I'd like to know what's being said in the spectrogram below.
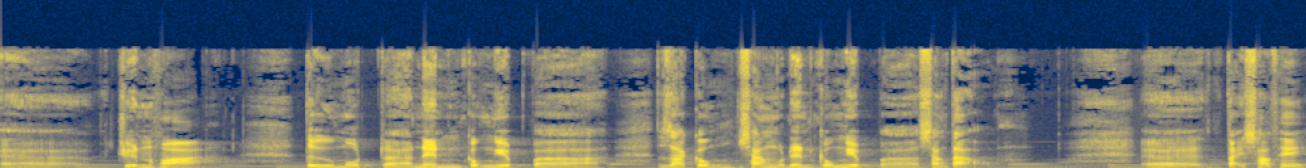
à, chuyển hóa từ một à, nền công nghiệp à, gia công sang một nền công nghiệp à, sáng tạo. Ờ, tại sao thế?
